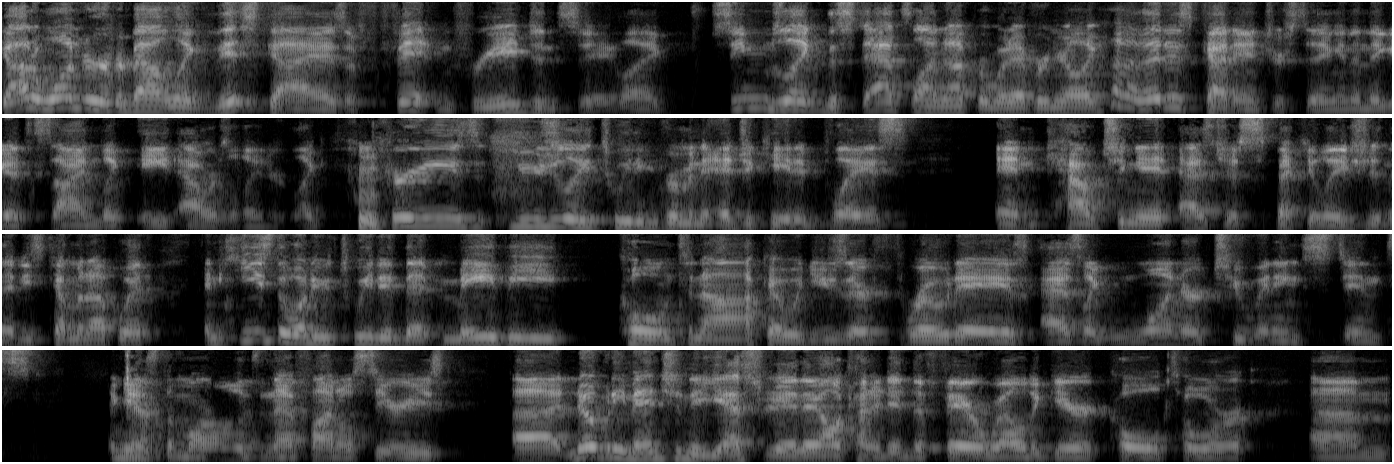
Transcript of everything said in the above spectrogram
"Got to wonder about like this guy as a fit in free agency. Like, seems like the stats line up or whatever." And you're like, "Huh, that is kind of interesting." And then they get signed like eight hours later. Like Hmm. Curry's usually tweeting from an educated place and couching it as just speculation that he's coming up with. And he's the one who tweeted that maybe Cole and Tanaka would use their throw days as like one or two inning stints against the Marlins in that final series. Uh, nobody mentioned it yesterday. They all kind of did the farewell to Gerrit Cole tour. Um,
